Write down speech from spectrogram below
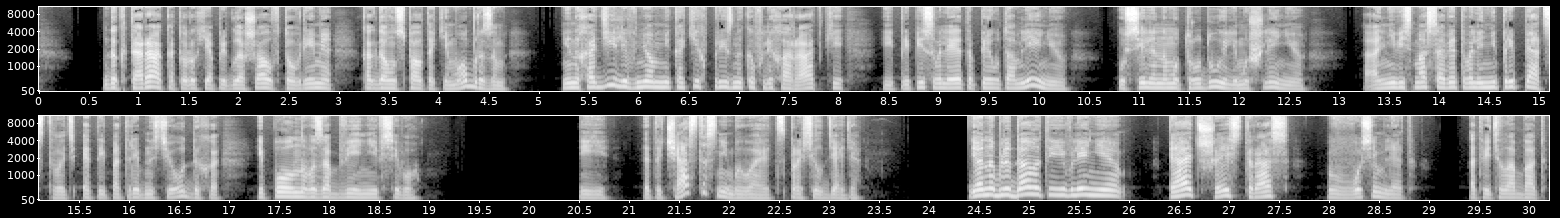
Доктора, которых я приглашал в то время, когда он спал таким образом, не находили в нем никаких признаков лихорадки и приписывали это переутомлению, усиленному труду или мышлению. Они весьма советовали не препятствовать этой потребности отдыха и полного забвения всего. «И это часто с ним бывает?» — спросил дядя. «Я наблюдал это явление пять-шесть раз в восемь лет», — ответил Аббат.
